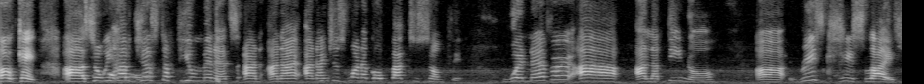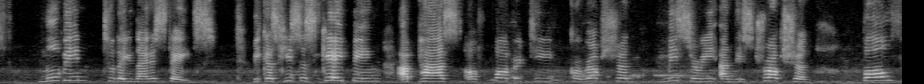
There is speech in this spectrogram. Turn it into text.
Okay, uh, so we have just a few minutes, and, and I and I just want to go back to something. Whenever uh, a Latino uh, risks his life moving to the United States because he's escaping a past of poverty, corruption, misery, and destruction, both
